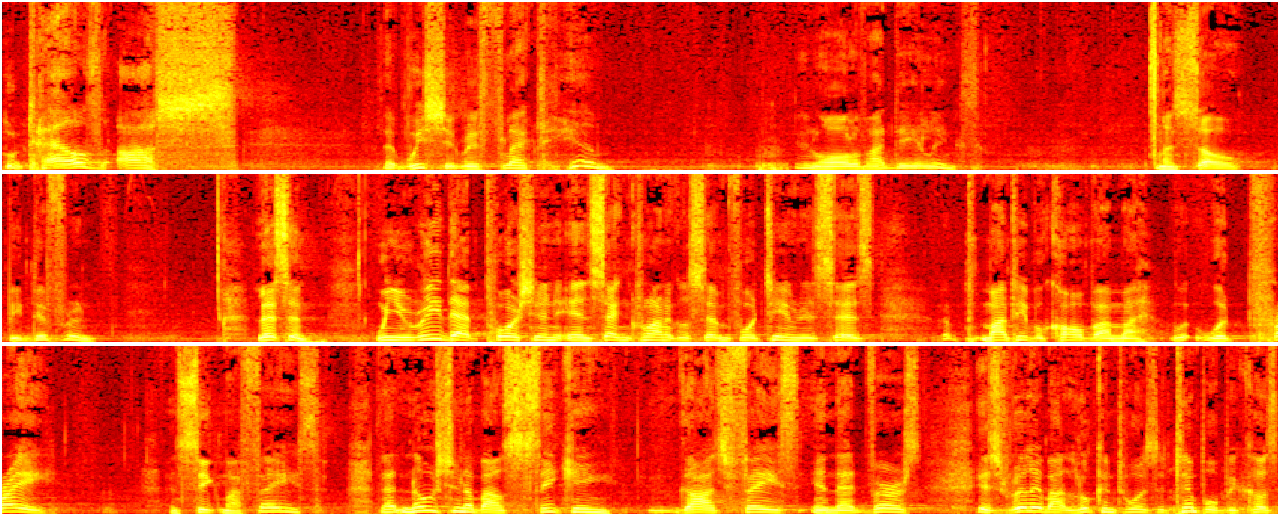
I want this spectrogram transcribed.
who tells us that we should reflect Him in all of our dealings. And so, be different. Listen, when you read that portion in Second Chronicles 7.14, it says, my people called by my, would pray and seek my face. That notion about seeking God's face in that verse is really about looking towards the temple because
